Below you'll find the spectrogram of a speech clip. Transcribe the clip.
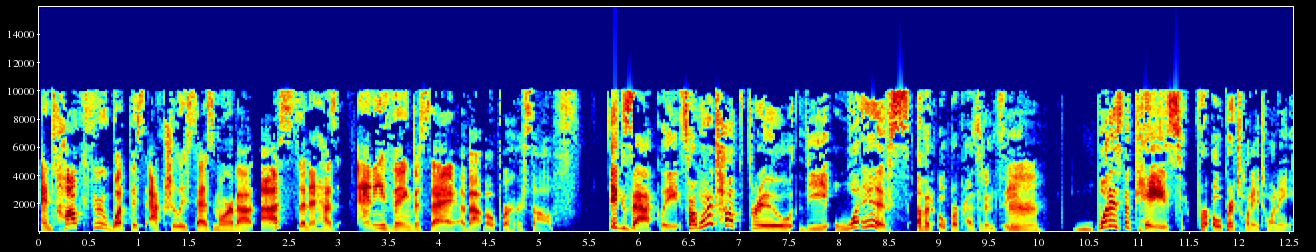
and talk through what this actually says more about us than it has anything to say about Oprah herself. Exactly. So I want to talk through the what ifs of an Oprah presidency. Hmm. What is the case for Oprah 2020?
